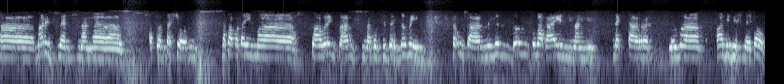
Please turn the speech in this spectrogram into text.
uh, management ng uh, plantasyon, napapatay yung mga flowering plants na considered na weeds sa kung saan yun doon kumakain ng nectar yung mga honeybees na ito.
